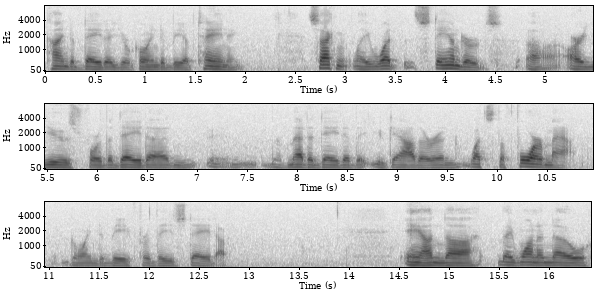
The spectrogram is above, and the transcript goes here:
kind of data you're going to be obtaining. Secondly, what standards uh, are used for the data and, and, the metadata that you gather and what's the format going to be for these data. And uh, they want to know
